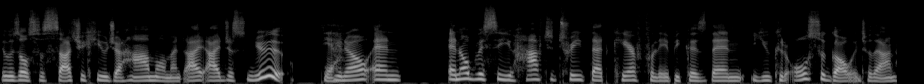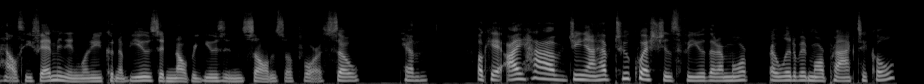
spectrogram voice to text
it was also such a huge aha moment. I, I just knew, yeah. you know, and and obviously, you have to treat that carefully because then you could also go into the unhealthy feminine where you can abuse it and overuse it and so on and so forth. So, um, okay, I have, Jeannie, I have two questions for you that are more, a little bit more practical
